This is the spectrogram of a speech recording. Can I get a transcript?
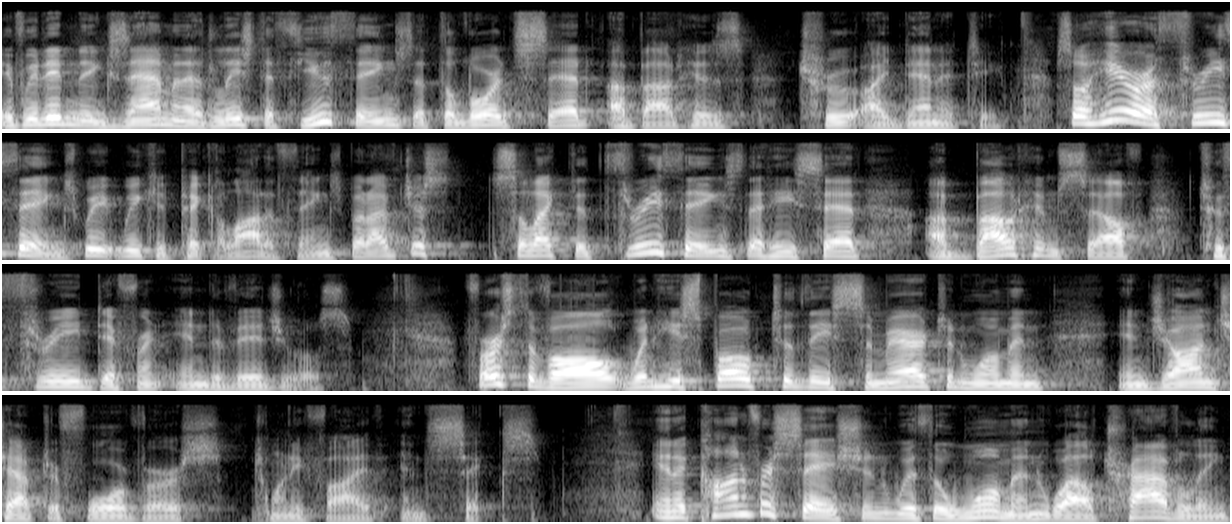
if we didn't examine at least a few things that the Lord said about His true identity. So here are three things. We, we could pick a lot of things, but I've just selected three things that He said about Himself to three different individuals. First of all, when He spoke to the Samaritan woman in John chapter 4, verse 25 and 6. In a conversation with a woman while traveling,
